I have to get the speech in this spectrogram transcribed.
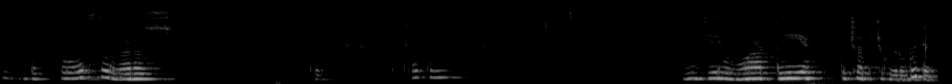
Треба просто зараз скотч почати. Відірвати. Початочок зробити.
